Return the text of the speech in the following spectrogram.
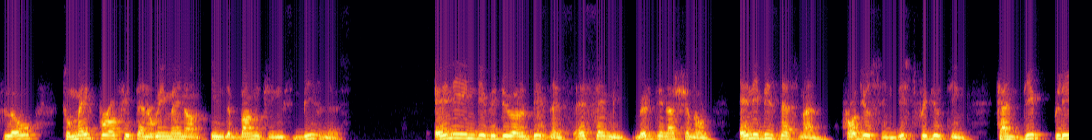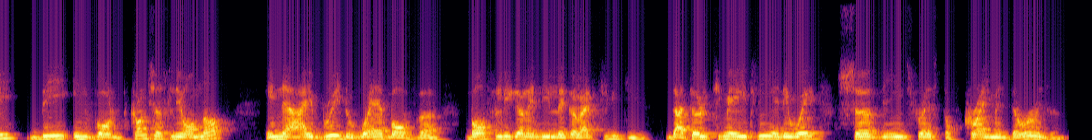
flow to make profit and remain on, in the banking business. Any individual business, SME, multinational, any businessman producing, distributing can deeply be involved, consciously or not, in a hybrid web of uh, both legal and illegal activities that ultimately, anyway, serve the interest of crime and terrorism.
